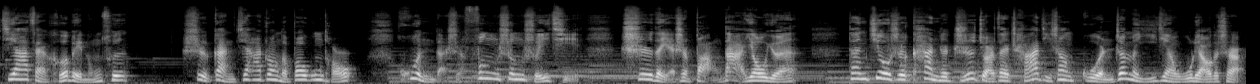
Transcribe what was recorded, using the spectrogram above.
家在河北农村，是干家装的包工头，混的是风生水起，吃的也是膀大腰圆。但就是看着纸卷在茶几上滚这么一件无聊的事儿，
